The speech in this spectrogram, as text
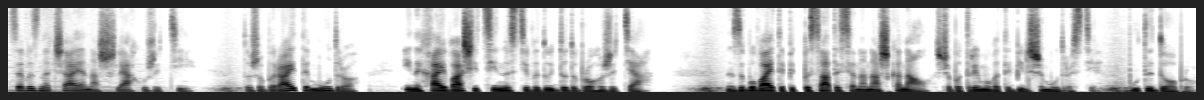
Це визначає наш шлях у житті. Тож обирайте мудро, і нехай ваші цінності ведуть до доброго життя. Не забувайте підписатися на наш канал, щоб отримувати більше мудрості. Бути добру.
